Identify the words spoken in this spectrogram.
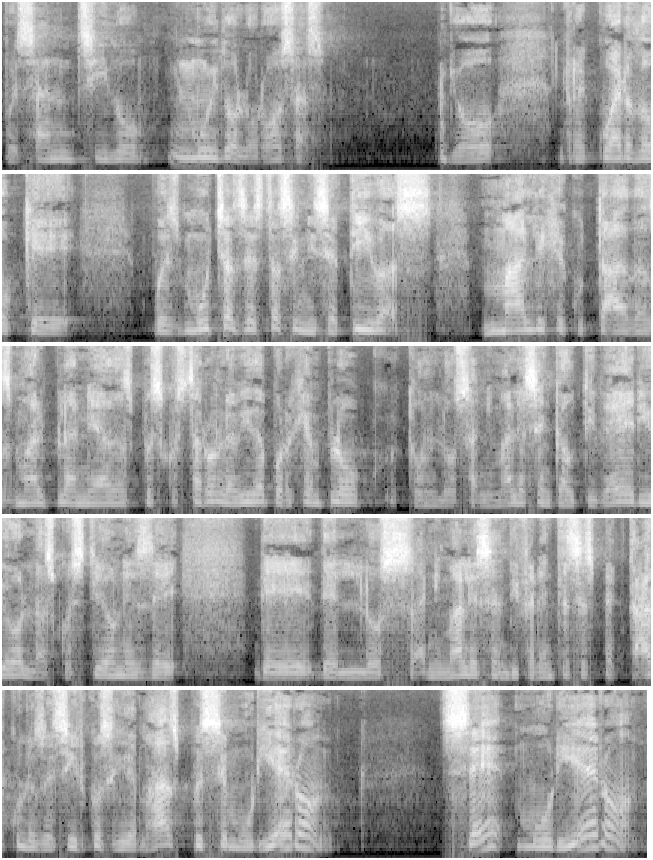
pues han sido muy dolorosas. Yo recuerdo que pues muchas de estas iniciativas mal ejecutadas, mal planeadas, pues costaron la vida, por ejemplo, con los animales en cautiverio, las cuestiones de, de los animales en diferentes espectáculos de circos y demás, pues se murieron se murieron.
